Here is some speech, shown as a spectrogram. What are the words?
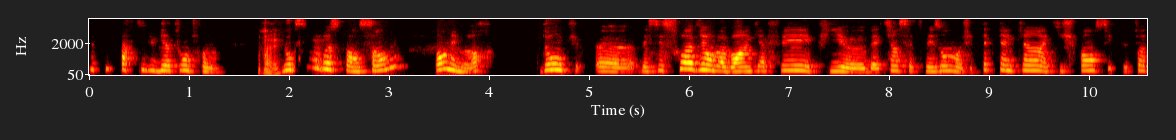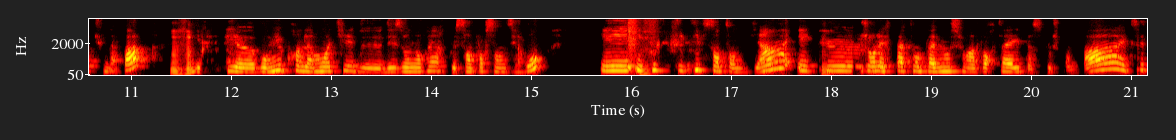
petite partie du gâteau entre nous. Ouais. Donc si on ne bosse pas ensemble, on est mort. Donc euh, ben, c'est soit viens, on va boire un café et puis euh, ben, tiens, cette maison, moi j'ai peut-être quelqu'un à qui je pense et que toi tu n'as pas. Mhm. Et euh, vaut mieux prendre la moitié de- des honoraires que 100% de zéro. Et, et que les équipes s'entendent bien et que j'enlève pas ton panneau sur un portail parce que je ne pas, etc.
